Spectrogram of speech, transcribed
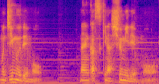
もうジムでも、何か好きな趣味でも、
